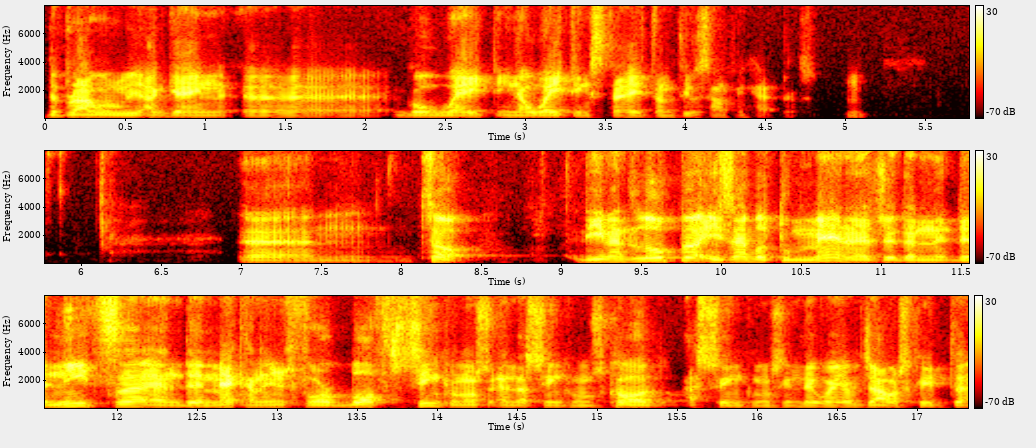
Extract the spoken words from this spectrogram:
the browser will again uh, go wait in a waiting state until something happens. Hmm. Um, so the event loop is able to manage the, the needs and the mechanisms for both synchronous and asynchronous code, asynchronous in the way of JavaScript.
